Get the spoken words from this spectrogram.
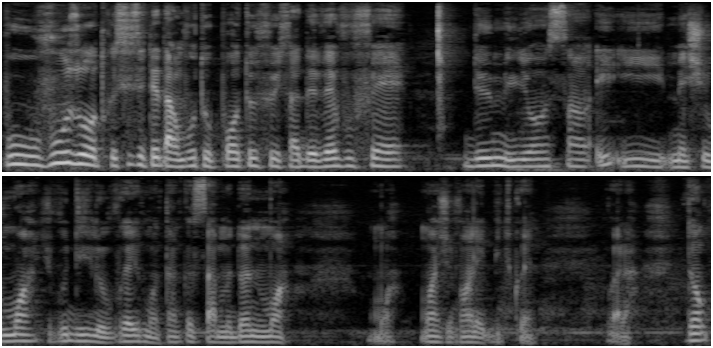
pour vous autres, si c'était dans votre portefeuille, ça devait vous faire 2 millions 100. Et, mais chez moi, je vous dis le vrai montant que ça me donne moi. Moi, moi, je vends les bitcoins. Voilà. Donc,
